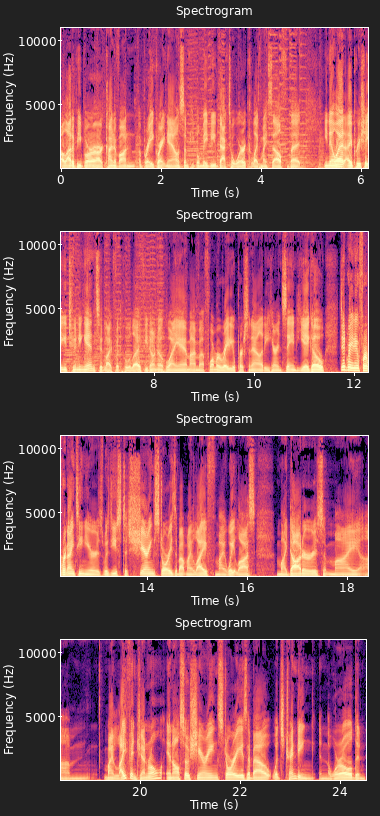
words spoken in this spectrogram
a lot of people are kind of on a break right now. Some people may be back to work, like myself, but you know what? I appreciate you tuning in to Life with Hula. If you don't know who I am, I'm a former radio personality here in San Diego. Did radio for over 19 years, was used to sharing stories about my life, my weight loss, my daughters, my um, my life in general, and also sharing stories about what's trending in the world and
